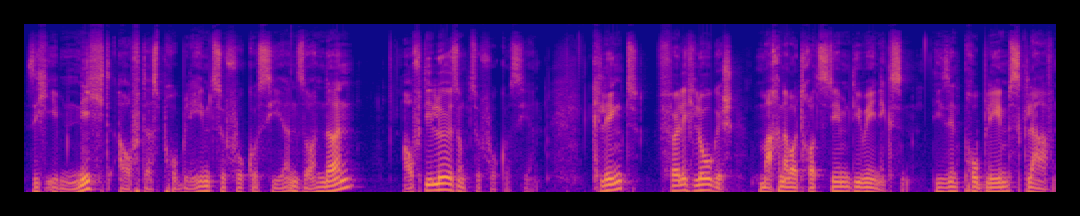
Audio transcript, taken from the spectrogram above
sich eben nicht auf das Problem zu fokussieren, sondern auf die Lösung zu fokussieren. Klingt völlig logisch, machen aber trotzdem die wenigsten die sind Problemsklaven.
